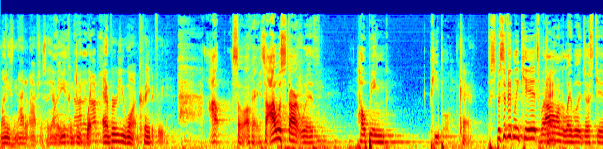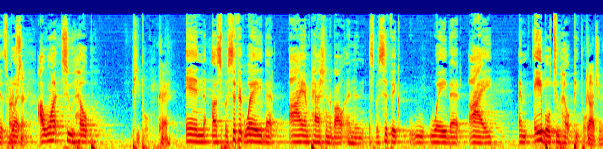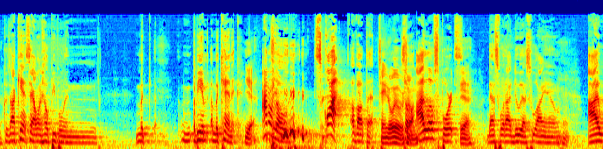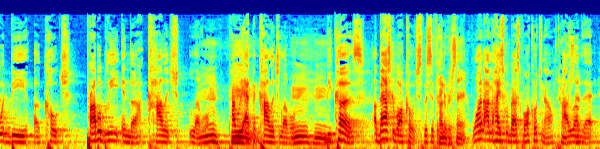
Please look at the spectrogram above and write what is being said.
Money's not an option. So I mean you can do whatever you want creatively. I, so okay, so I would start with helping people. Okay. specifically kids, but I don't want to label it just kids. But 100%. I want to help people Okay. in a specific way that I am passionate about, and in a specific w- way that I am able to help people. Got you. Because I can't say I want to help people in me- being a mechanic. Yeah. I don't know squat about that. Change oil or so something. I love sports. Yeah. That's what I do. That's who I am. Mm-hmm. I would be a coach, probably in the college level, Mm-hmm. probably at mm-hmm. the college level, mm-hmm. because a basketball coach specifically. 100%. One, I'm a high school basketball coach now. I 100%. love that.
